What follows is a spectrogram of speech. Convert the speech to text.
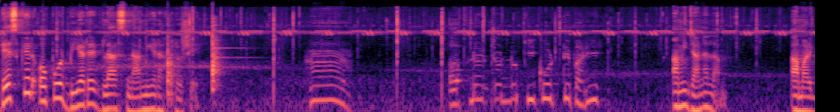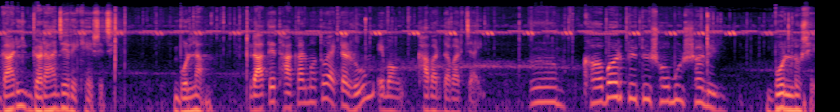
ডেস্কের ওপর বিয়ারের গ্লাস নামিয়ে রাখল সে। আপনার জন্য কি করতে পারি? আমি জানালাম আমার গাড়ি গ্যারাজে রেখে এসেছি। বললাম রাতে থাকার মতো একটা রুম এবং খাবার দাবার চাই। খাবার পেতে সমস্যা নেই। বলল সে।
